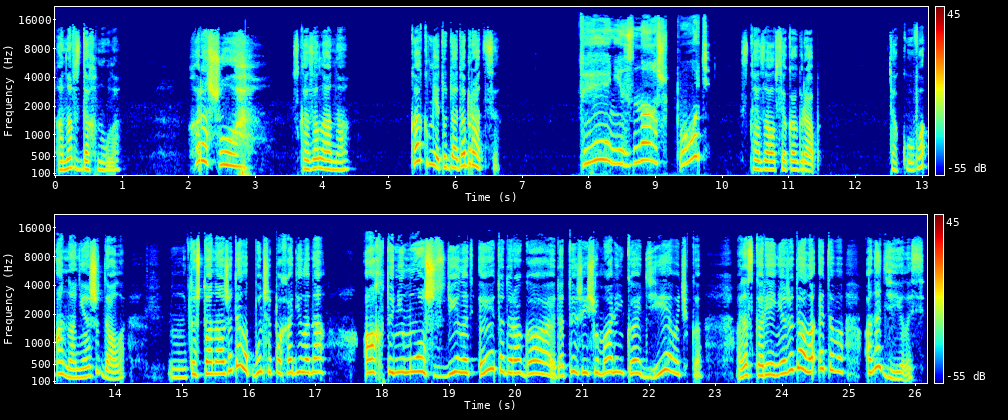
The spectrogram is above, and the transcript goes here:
Она вздохнула. «Хорошо», — сказала она. «Как мне туда добраться?» «Ты не знаешь путь?» — сказал всякограб. Такого она не ожидала. То, что она ожидала, больше походило на «Ах, ты не можешь сделать это, дорогая, да ты же еще маленькая девочка!» Она скорее не ожидала этого, а надеялась.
